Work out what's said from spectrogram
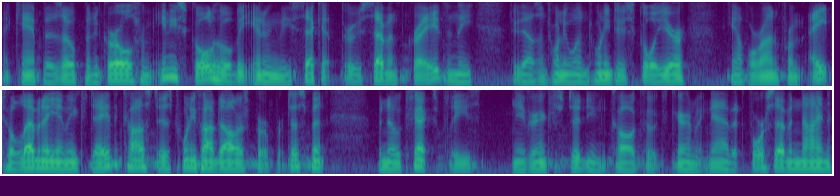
That camp is open to girls from any school who will be entering the second through seventh grades in the 2021-22 school year. The camp will run from 8 to 11 a.m. each day. The cost is $25 per participant, but no checks, please. If you're interested, you can call Coach Karen McNabb at 479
